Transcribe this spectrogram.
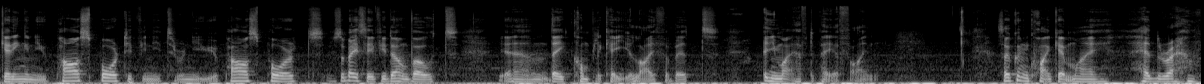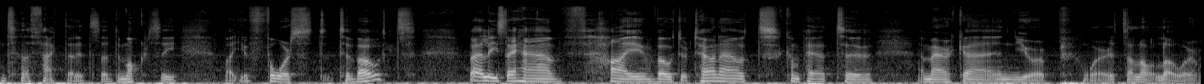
getting a new passport if you need to renew your passport. So basically, if you don't vote, um, they complicate your life a bit and you might have to pay a fine. So I couldn't quite get my head around the fact that it's a democracy, but you're forced to vote. But at least they have high voter turnout compared to America and Europe, where it's a lot lower.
